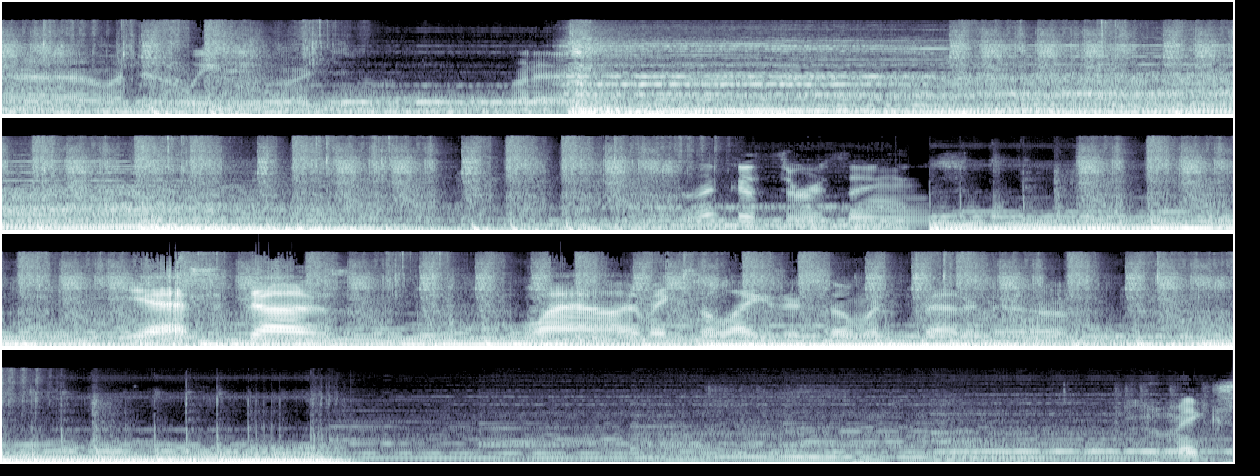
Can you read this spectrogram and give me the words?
Uh, what do? Whatever. Does that go through things? Yes, it does! Wow, that makes the laser so much better now. It makes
